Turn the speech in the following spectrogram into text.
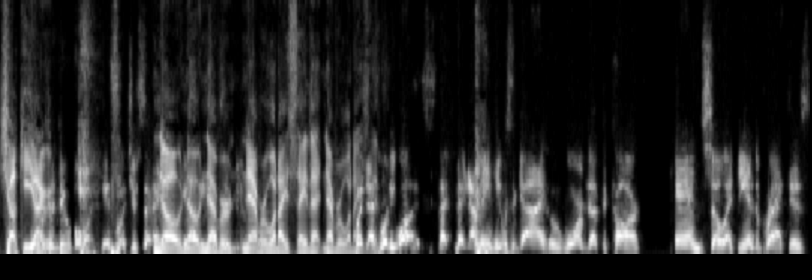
Chucky. He I, was a do boy. Is what you're saying. no, Yeah, no, never, never boy. would I say that. Never would I But that's that. what he was. That, that, I mean, he was the guy who warmed up the car, and so at the end of practice,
